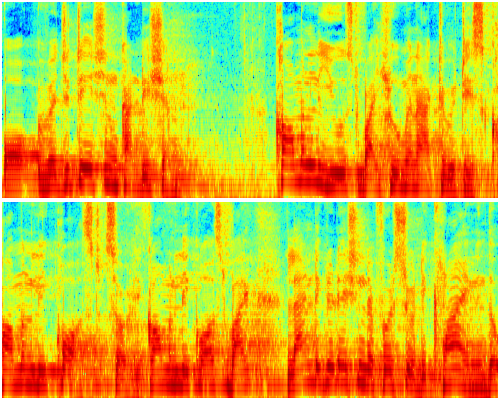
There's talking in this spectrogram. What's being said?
or vegetation condition commonly used by human activities commonly caused sorry commonly caused by land degradation refers to a decline in the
